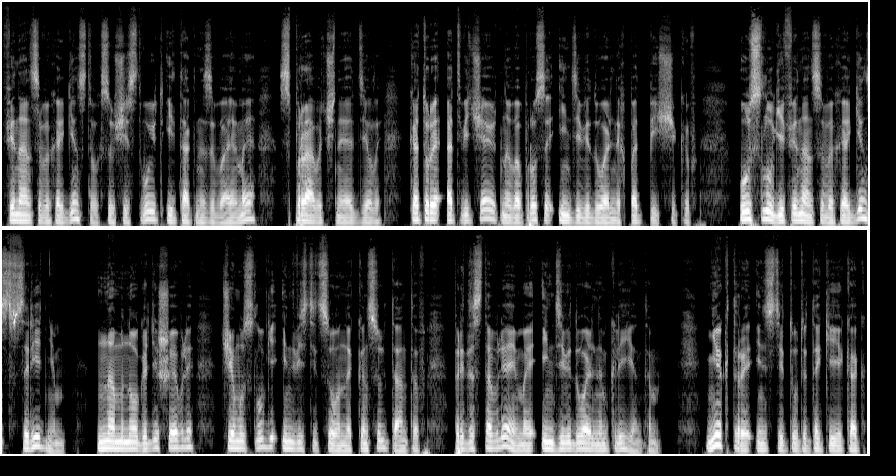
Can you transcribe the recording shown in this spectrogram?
В финансовых агентствах существуют и так называемые справочные отделы, которые отвечают на вопросы индивидуальных подписчиков. Услуги финансовых агентств в среднем намного дешевле, чем услуги инвестиционных консультантов, предоставляемые индивидуальным клиентам. Некоторые институты, такие как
